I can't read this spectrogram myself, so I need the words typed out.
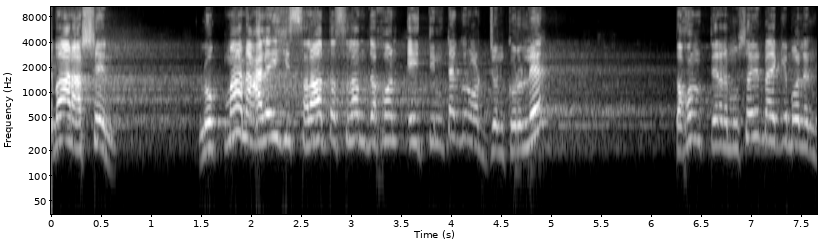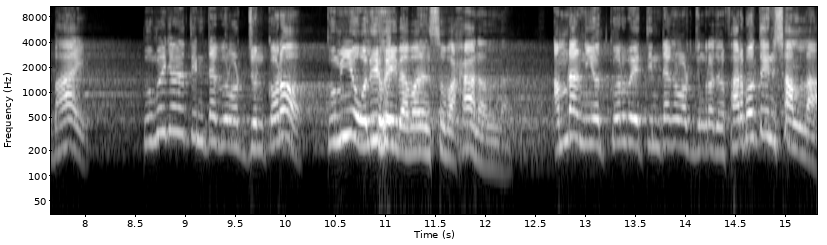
এবার আসেন লোকমান আলাইহি সালাতাম যখন এই তিনটা গুণ অর্জন করলেন, তখন তেরার মুসাইর ভাইকে বলেন ভাই, তুমি যদি তিনটা গুণ অর্জন করো, তুমিও অলি হইবা। বলেন সুবাহান আল্লাহ আমরা নিয়ত করব এই তিনটা গুণ অর্জন করার জন্য। পারব তো ইনশাল্লাহ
